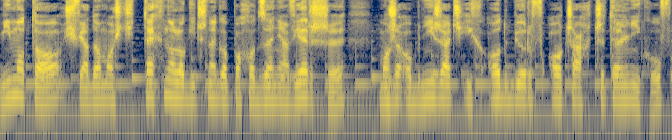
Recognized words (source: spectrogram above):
Mimo to świadomość technologicznego pochodzenia wierszy może obniżać ich odbiór w oczach czytelników,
